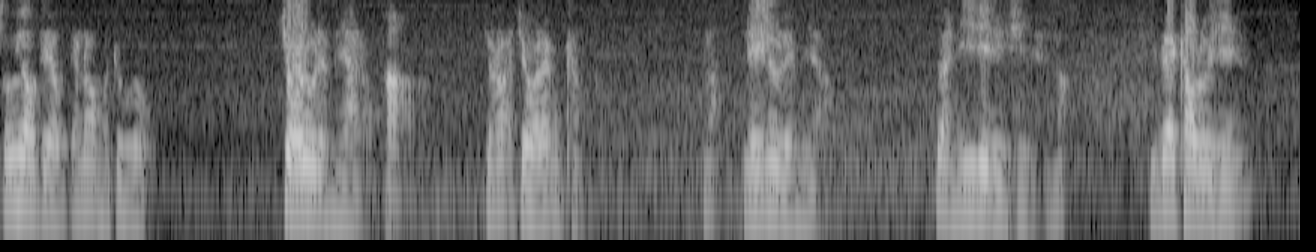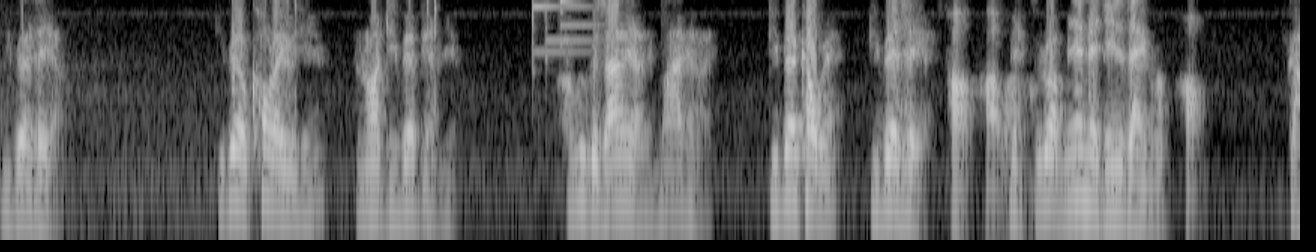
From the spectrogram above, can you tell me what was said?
သုံးယောက်တယောက်ကျွန်တော်မတူတော့ကြော်လို့လည်းမရတော့ဟုတ်ကျွန်တော်အကျော်လည်းမခံဘူးနော်နေလို့လည်းမရဘူးသူကနီးလေးတွေရှိတယ်နော် ဒီဘက်ခောက်လို့ရှိရင်ဒီဘက်လှည့်ရဒီဘက်ကိုခောက်လိုက်လို့ရှိရင်ကျွန်တော်ကဒီဘက်ပြန်ပြအခုကစားနေရတယ်မားနေတာဒီဘက်ခောက်ရင်ဒီဘက်လှည့်ရဟုတ်ဟုတ်ပါသူတို့ကမျက်နှာချင်းဆိုင်ကိုဟုတ်ကာ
